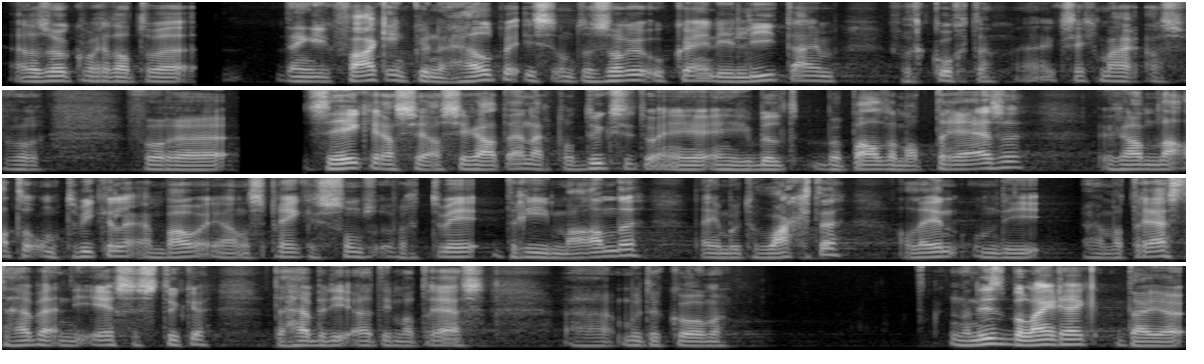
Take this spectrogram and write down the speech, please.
En dat is ook waar dat we denk ik vaak in kunnen helpen, is om te zorgen hoe kan je die lead time verkorten. Ik zeg maar, als voor, voor uh, Zeker als je, als je gaat hè, naar productie toe en je, en je wilt bepaalde matrijzen gaan laten ontwikkelen en bouwen, ja, dan spreken je soms over twee, drie maanden dat je moet wachten alleen om die uh, matrijs te hebben en die eerste stukken te hebben die uit die matrijs uh, moeten komen. En dan is het belangrijk dat je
